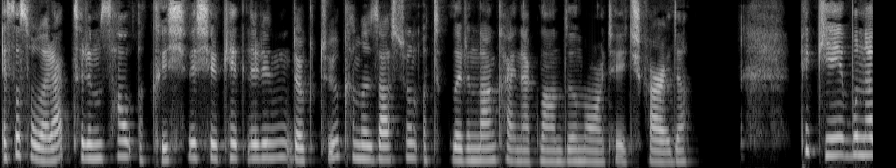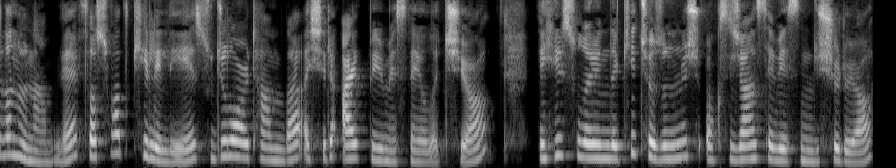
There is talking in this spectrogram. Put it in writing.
esas olarak tarımsal akış ve şirketlerin döktüğü kanalizasyon atıklarından kaynaklandığını ortaya çıkardı. Peki bu neden önemli? Fosfat kirliliği sucul ortamda aşırı alg büyümesine yol açıyor. Nehir sularındaki çözülmüş oksijen seviyesini düşürüyor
